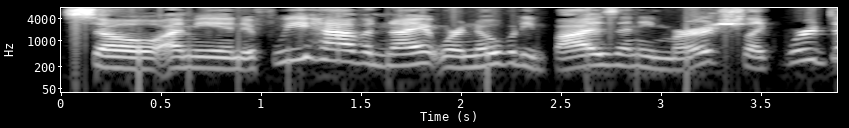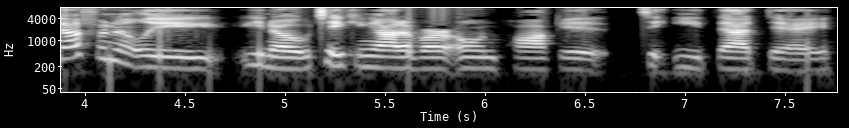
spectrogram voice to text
So, I mean, if we have a night where nobody buys any merch, like we're definitely, you know, taking out of our own pocket to eat that day.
